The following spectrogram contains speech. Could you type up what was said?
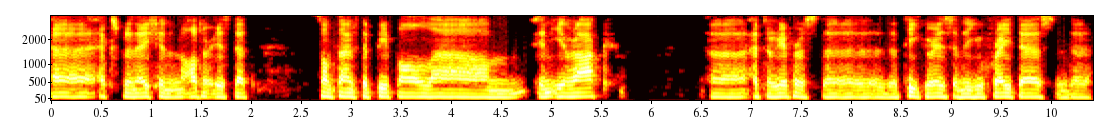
uh, explanation. Another is that sometimes the people um, in Iraq uh, at the rivers, the the Tigris and the Euphrates and the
